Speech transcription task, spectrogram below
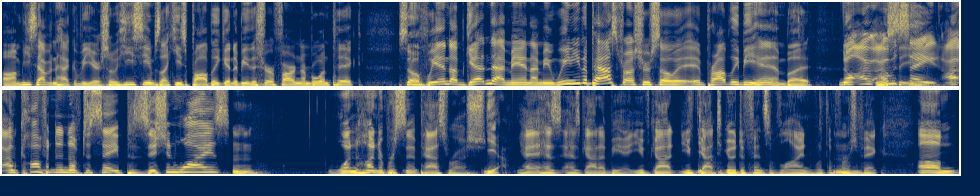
Um, he's having a heck of a year, so he seems like he's probably going to be the surefire number one pick. So if we end up getting that man, I mean, we need a pass rusher, so it, it'd probably be him. But No, I, I We'll would see. say I, I'm confident enough to say position wise, 100 percent pass rush. Yeah. Has has got to be it. You've got you've got to go defensive line with the 1st pick. Um,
